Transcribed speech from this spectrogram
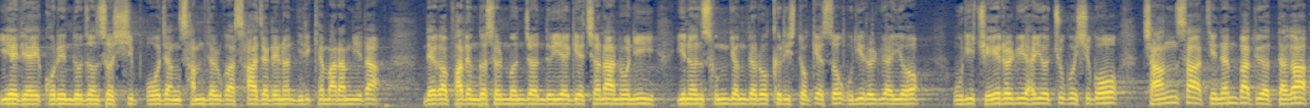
이에 대해 고린도전서 15장 3절과 4절에는 이렇게 말합니다. 내가 받은 것을 먼저 너에게 전하노니 이는 성경대로 그리스도께서 우리를 위하여 우리 죄를 위하여 죽으시고 장사 지낸 바 되었다가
